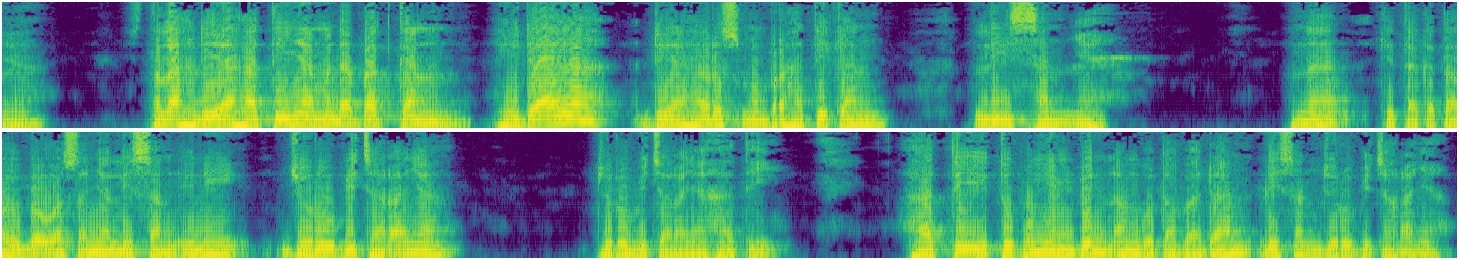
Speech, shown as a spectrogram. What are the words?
Ya setelah dia hatinya mendapatkan hidayah, dia harus memperhatikan lisannya. Karena kita ketahui bahwasanya lisan ini juru bicaranya juru bicaranya hati. Hati itu pemimpin anggota badan, lisan juru bicaranya.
